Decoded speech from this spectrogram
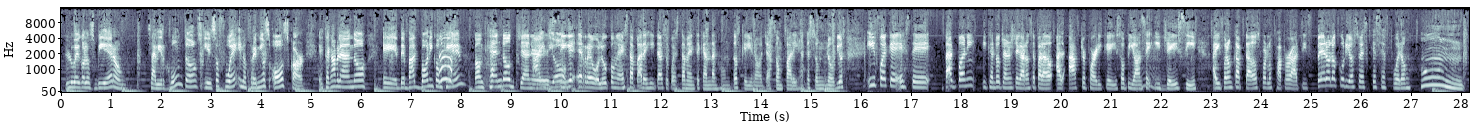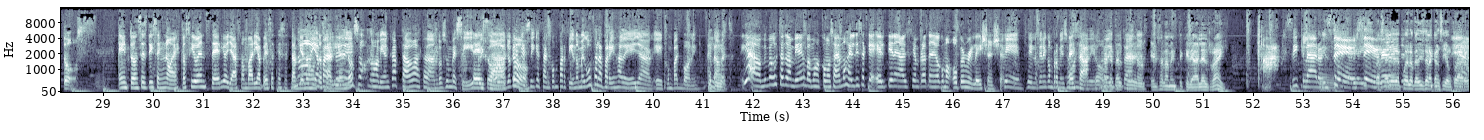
Luego los vieron salir juntos y eso fue en los premios Oscar. Están hablando eh, de Bad Bunny con quién? Con Kendall Jenner. Ay, Dios. Sigue el revolú con esta parejita supuestamente que andan juntos, que you know, ya son pareja, que son novios. Y fue que este Bad Bunny y Kendall Jenner llegaron separados al after party que hizo Beyoncé y Mm. Jay-Z. Ahí fueron captados por los paparazzis, pero lo curioso es que se fueron juntos. Entonces dicen, no, esto sí va en serio, ya son varias veces que se están No, viendo y juntos aparte saliendo. de eso, los habían captado hasta dándose un besito y todo. Yo creo que Exacto. sí, que están compartiendo. Me gusta la pareja de ella eh, con Bad Bunny. I love it. Ya, a mí me gusta también, vamos, como sabemos, él dice que él tiene, él siempre ha tenido como open relationship. Sí, sí, no tiene compromiso con Exacto. nadie. Lo Pero está ¿Qué tal disfrutando. que él solamente quería darle el ray? Sí, claro, en serio. sí, Hacerle después lo que dice la canción, claro.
